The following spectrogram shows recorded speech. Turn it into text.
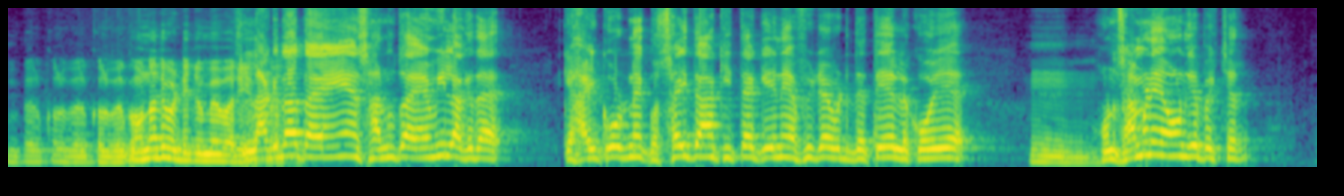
ਬਿਲਕੁਲ ਬਿਲਕੁਲ ਬਿਲਕੁਲ। ਉਹਨਾਂ ਦੀ ਵੱਡੀ ਜ਼ਿੰਮੇਵਾਰੀ ਹੈ। ਲੱਗਦਾ ਤਾਂ ਐ ਹੈ ਸਾਨੂੰ ਤਾਂ ਐਂ ਵੀ ਲੱਗਦਾ ਹੈ ਕਿ ਹਾਈ ਕੋਰਟ ਨੇ ਗੁੱਸਾ ਹੀ ਤਾਂ ਕੀਤਾ ਕਿ ਇਹਨੇ ਐਫੀਡੇਵਿਟ ਦਿੱਤੇ ਲੁਕੋਏ ਹੈ। ਹੂੰ। ਹੁਣ ਸਾਹਮਣੇ ਆਉਣਗੇ ਪਿਕਚਰ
